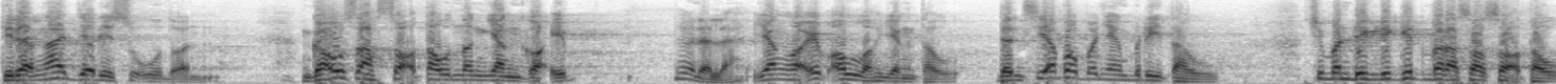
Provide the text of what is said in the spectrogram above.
tidak ngajari suudon nggak usah sok tahu tentang yang gaib itu adalah yang gaib Allah yang tahu. Dan siapa pun yang beritahu cuma dikit-dikit merasa sok tahu.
